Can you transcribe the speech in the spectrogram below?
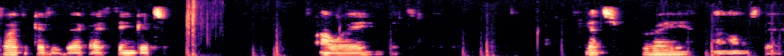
try to get it back. I think it's away. But let's pray. I'm almost there.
